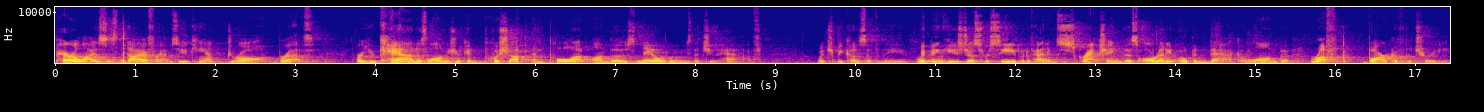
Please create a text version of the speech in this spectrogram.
paralyzes the diaphragm, so you can't draw breath or you can as long as you can push up and pull up on those nail wounds that you have, which, because of the whipping he's just received, would have had him scratching this already open back along the rough bark of the tree.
